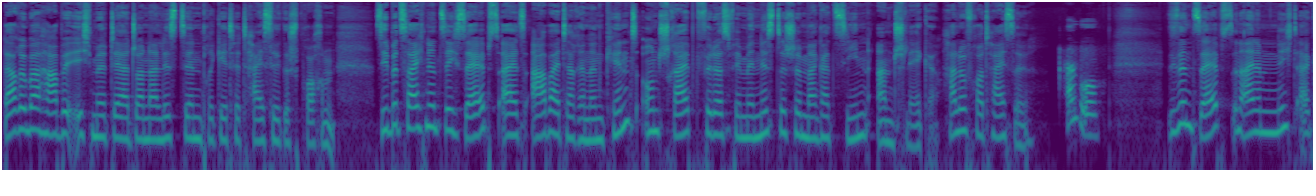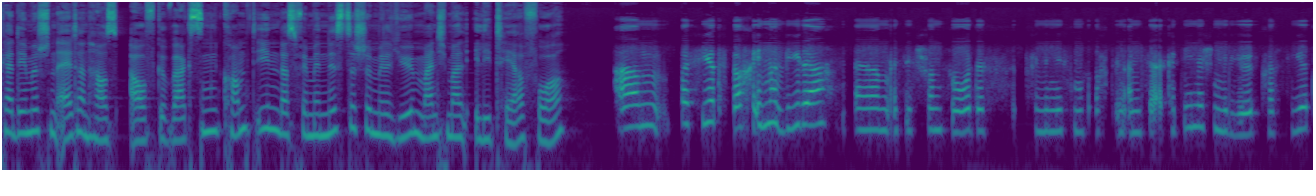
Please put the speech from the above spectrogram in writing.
Darüber habe ich mit der Journalistin Brigitte Teissel gesprochen. Sie bezeichnet sich selbst als Arbeiterinnenkind und schreibt für das feministische Magazin Anschläge. Hallo, Frau Teissel. Hallo. Sie sind selbst in einem nicht akademischen Elternhaus aufgewachsen. Kommt Ihnen das feministische Milieu manchmal elitär vor? Ähm, passiert doch immer wieder. Ähm, es ist schon so, dass Feminismus oft in einem sehr akademischen Milieu passiert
